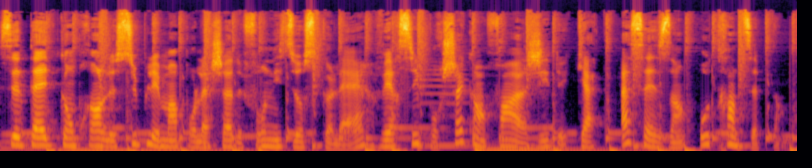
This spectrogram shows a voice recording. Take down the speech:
Cette aide comprend le supplément pour l'achat de fournitures scolaires versé pour chaque enfant âgé de 4 à 16 ans au 30 septembre.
